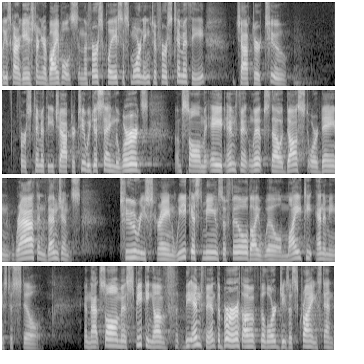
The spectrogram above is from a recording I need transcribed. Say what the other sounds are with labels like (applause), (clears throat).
Please, congregation, turn your Bibles in the first place this morning to 1 Timothy chapter 2. 1 Timothy chapter 2, we just sang the words of Psalm 8 Infant lips, thou dost ordain wrath and vengeance to restrain, weakest means to fill thy will, mighty enemies to still. And that psalm is speaking of the infant, the birth of the Lord Jesus Christ. And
